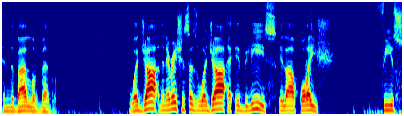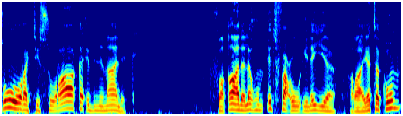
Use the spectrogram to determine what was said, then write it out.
in the Battle of Badr. وجاء the narration says وجاء إبليس إلى قريش في صورة سراق ابن مالك فقال لهم ادفعوا إلي رايتكم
